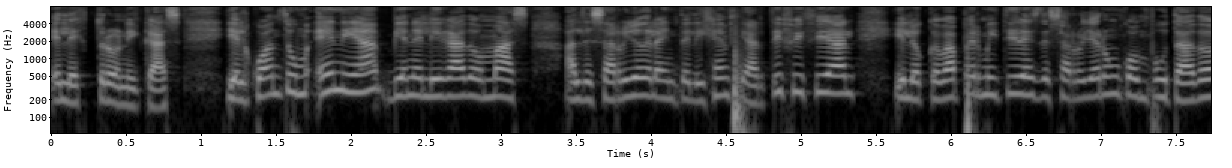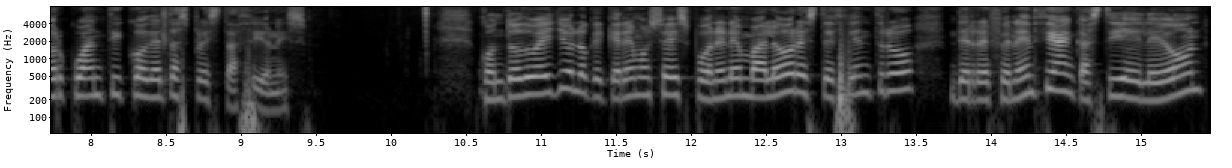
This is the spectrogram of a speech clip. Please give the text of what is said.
electrónicas y el Quantum Enia viene ligado más al desarrollo de la inteligencia artificial y lo que va a permitir es desarrollar un computador cuántico de altas prestaciones. Con todo ello, lo que queremos es poner en valor este centro de referencia en Castilla y León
